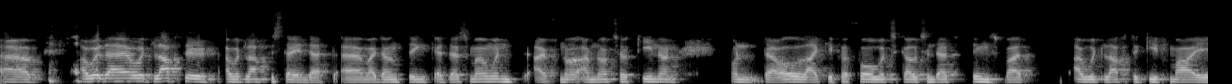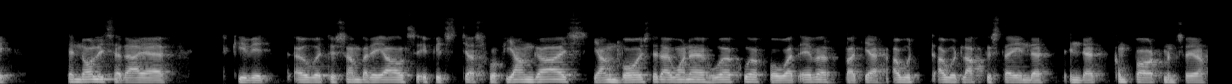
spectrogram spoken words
Um, I would I would love to I would love to stay in that. Um, I don't think at this moment I've not I'm not so keen on on the whole like if a forwards coach and that things, but I would love to give my the knowledge that I have give it over to somebody else if it's just with young guys, young boys that I want to work with or whatever. But yeah, I would I would love to stay in that in that compartment. So yeah.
